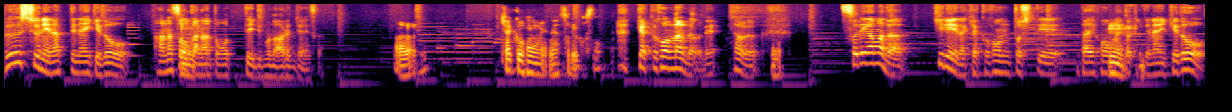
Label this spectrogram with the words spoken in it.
文章にはなってないけど、話そうかなと思っているものあるんじゃないですか。あるある。脚本やね、それこそ。脚本なんだろうね、多分うん。それがまだ綺麗な脚本として台本が書けてないけど、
